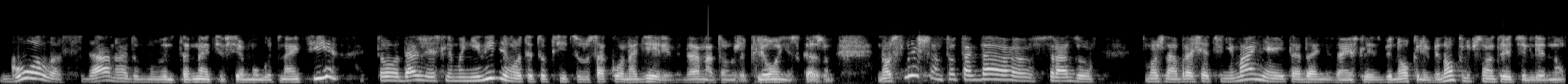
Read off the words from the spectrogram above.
голос, да, ну, я думаю, в интернете все могут найти, то даже если мы не видим вот эту птицу высоко на дереве, да, на том же клене, скажем, но слышим, то тогда сразу можно обращать внимание, и тогда, не знаю, если из бинокля бинокль посмотреть, или, ну,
